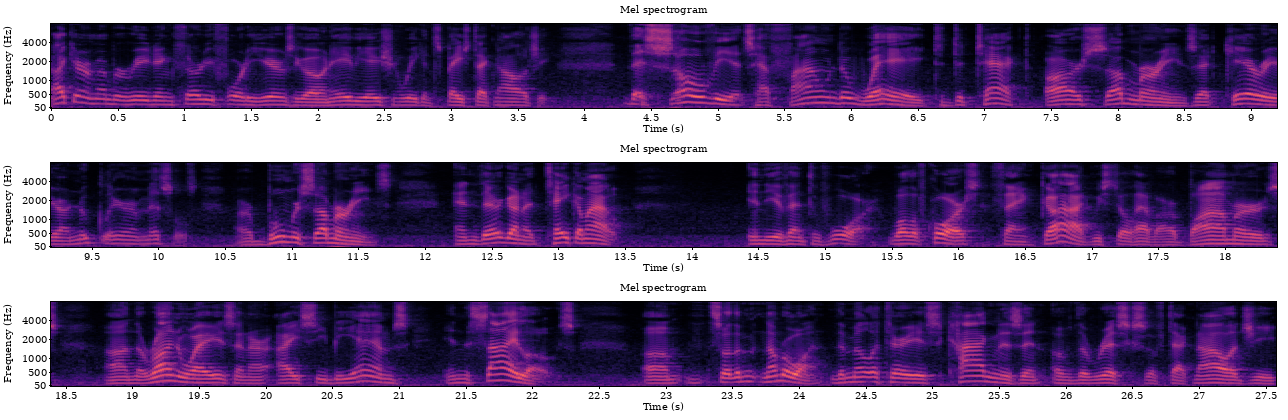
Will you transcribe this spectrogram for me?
I can remember reading 30, 40 years ago in Aviation Week and Space Technology. The Soviets have found a way to detect our submarines that carry our nuclear missiles, our boomer submarines, and they're going to take them out in the event of war. Well, of course, thank God we still have our bombers on the runways and our ICBMs in the silos. Um, so, the, number one, the military is cognizant of the risks of technology,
